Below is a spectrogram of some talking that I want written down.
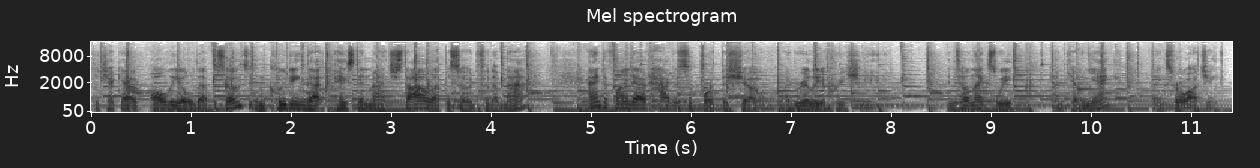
to check out all the old episodes, including that paste and match style episode for the Mac, and to find out how to support the show. I'd really appreciate it. Until next week, I'm Kevin Yank. Thanks for watching.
